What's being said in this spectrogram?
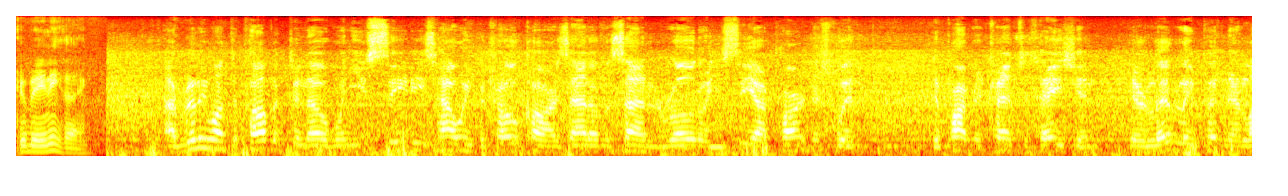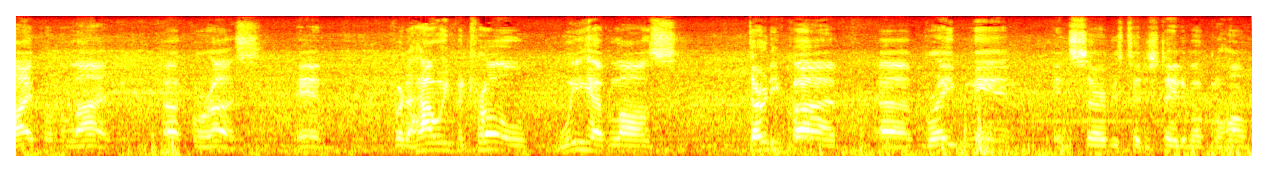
could be anything. I really want the public to know when you see these highway patrol cars out on the side of the road or you see our partners with Department of Transportation, they're literally putting their life on the line uh, for us. And for the Highway Patrol, we have lost 35 uh, brave men in service to the state of Oklahoma.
